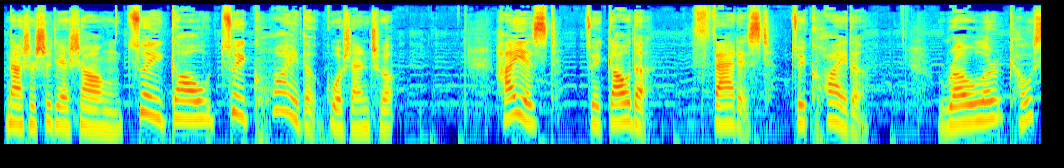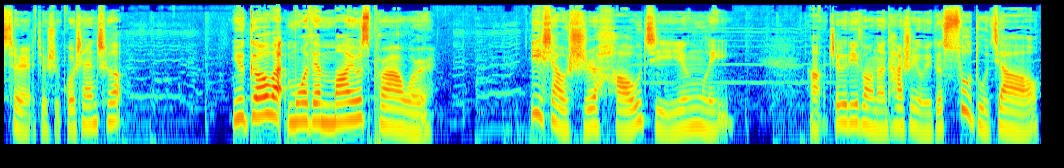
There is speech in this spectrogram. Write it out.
那是世界上最高最快的过山车。 Highest 最高的，fattest 最快的。Roller coaster 就是过山车。You go at more than miles per hour，一小时好几英里。啊，这个地方呢，它是有一个速度叫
